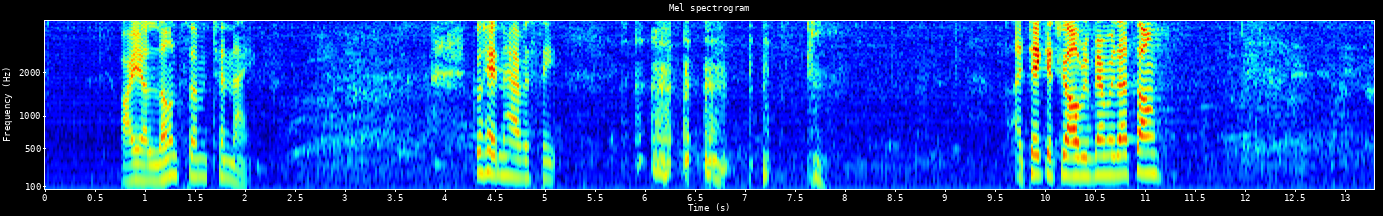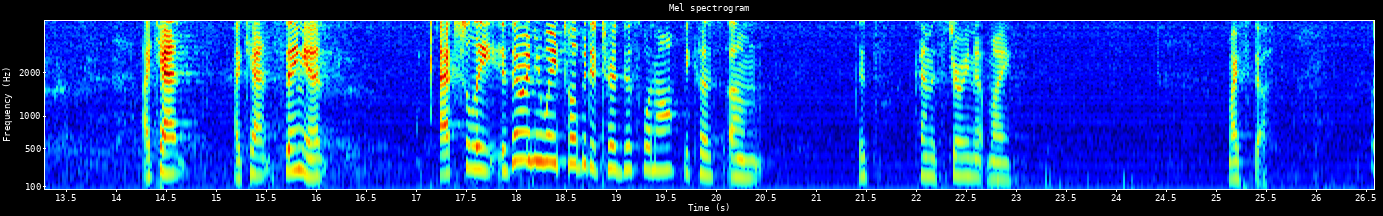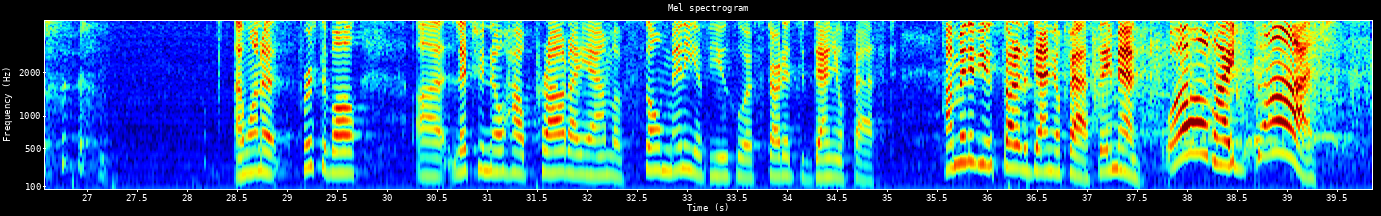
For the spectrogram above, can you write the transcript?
Are You Lonesome Tonight? Go ahead and have a seat. I take it you all remember that song? I can't I can't sing it. Actually, is there any way, Toby, to turn this one off? Because um, it's kind of stirring up my my stuff. I want to, first of all, uh, let you know how proud I am of so many of you who have started the Daniel fast. How many of you started the Daniel fast? Amen. Oh my gosh.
